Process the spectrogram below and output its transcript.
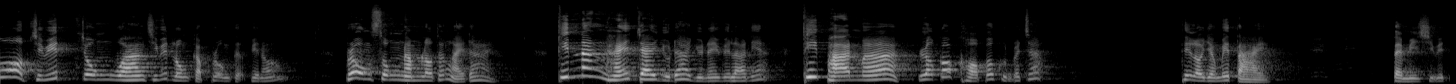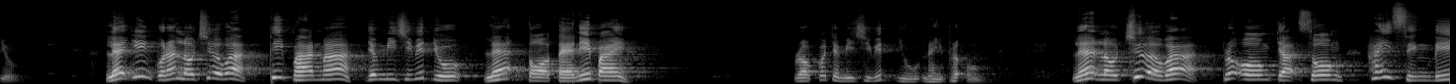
มอบชีวิตจงวางชีวิตลงกับพระองค์เถิดพี่น้อง พระองค์ทรงนำเราทั้งหลายได้ ที่นั่งหายใจอยู่ได้อยู่ในเวลาเนี้ย ที่ผ่านมาเราก็ขอบพระคุณพระเจ้า ที่เรายังไม่ตาย แต่มีชีวิตอยู่ และยิ่งกว่านั้นเราเชื่อว่าที่ผ่านมายังมีชีวิตอยู่ และต่อแต่นี้ไป เราก็จะมีชีวิตอยู่ในพระองค์ และเราเชื่อว่าพระองค์จะทรงให้สิ่งดี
